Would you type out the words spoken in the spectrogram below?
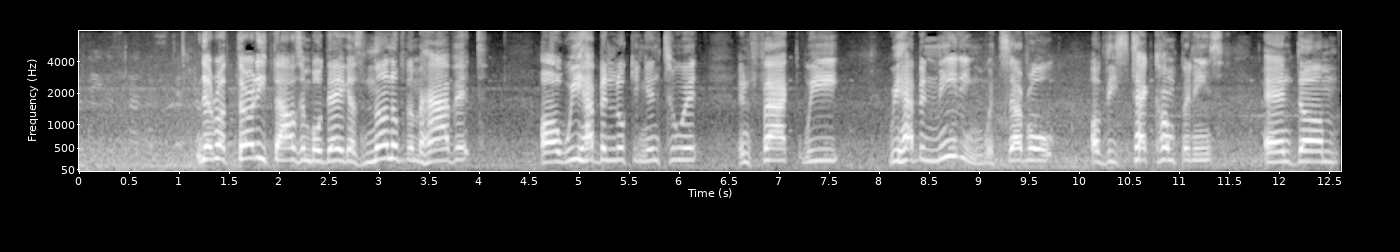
bodegas have this There are 30,000 bodegas. None of them have it. Uh, we have been looking into it. In fact, we, we have been meeting with several of these tech companies, and um,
